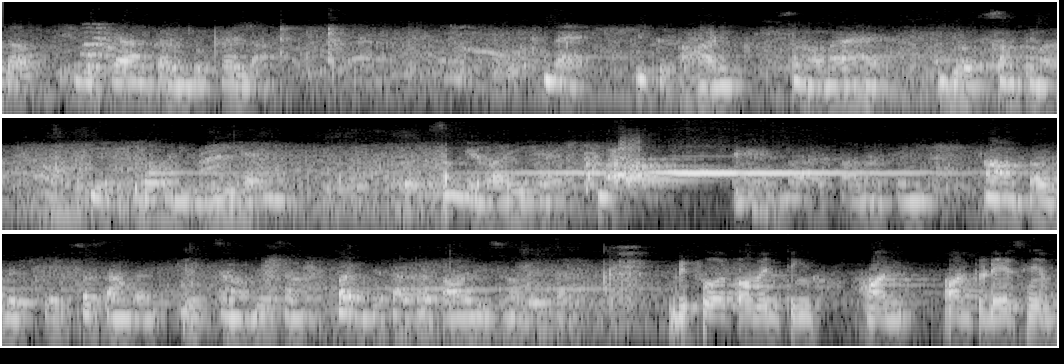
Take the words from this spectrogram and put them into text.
ਦਾ ਵਿਖਿਆਨ ਕਰਨ ਤੋਂ ਪਹਿਲਾਂ ਮੈਂ ਇੱਕ ਕਹਾਣੀ ਸੁਣਾਉਣਾ ਹੈ ਜੋ ਸੰਤ ਮਤ ਵਿੱਚ ਬਹੁਤ ਜ਼ਰੂਰੀ ਹੈ ਸਮਝਣ ਵਾਲੀ ਹੈ ਮਹਾਰਾਜ ਸਾਵਣ ਸਿੰਘ ਆਮ ਤੌਰ ਦੇ ਉੱਤੇ ਸਤਸੰਗਾਂ ਵਿੱਚ ਸੁਣਾਉਂਦੇ ਸਨ ਪਰਮ ਪਿਤਾ ਕਿਰਪਾਲ ਵੀ ਸੁਣਾਉਂਦੇ ਸਨ Before commenting on, on today's hymn,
